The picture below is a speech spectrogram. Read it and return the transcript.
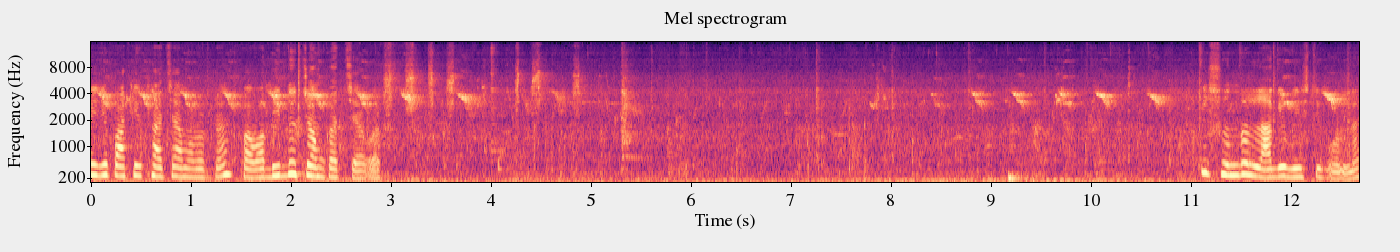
এই যে পাখির খাঁচা আমার ওটা। বাবা, বিদ্যুৎ চমকাচ্ছে আবার। কি সুন্দর লাগে বৃষ্টি পড়লে।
